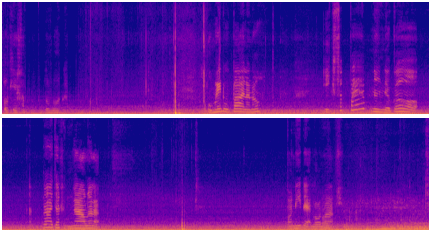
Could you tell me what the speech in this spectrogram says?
โอเคครับตรงโน้นครับผมให้ดูป้ายแล้วเนาะอีกสักแป๊บหนึ่งเดี๋ยวก็น่าจะถึงงาวแล้วแหละตอนนี้แดดร้อนมาก โอเค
